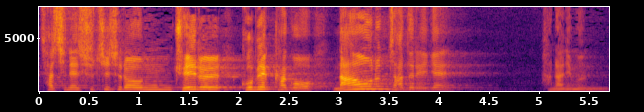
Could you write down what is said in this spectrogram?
자신의 수치스러운 죄를 고백하고 나오는 자들에게 하나님은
